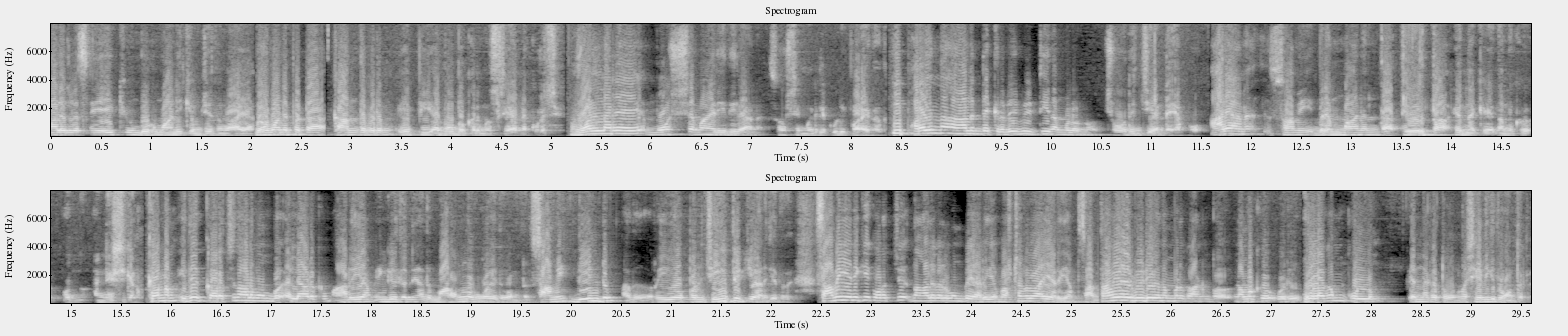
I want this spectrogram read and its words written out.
ആളുകളെ സ്നേഹിക്കുകയും ബഹുമാനിക്കുകയും ചെയ്തതുമായ ബഹുമാനപ്പെട്ട കാന്തപുരം എ പി അബൂബക്കർ മുസ്ലിയാറിനെ കുറിച്ച്. വളരെ മോശമായ രീതിയിലാണ് സോഷ്യൽ മീഡിയയിൽ കൂടി പറയുന്നത്. ഈ പറയുന്ന ആളിന്റെ ക്രെഡിബിലിറ്റി നമ്മളൊന്ന് ചോദ്യം ചെയ്യേണ്ടേ അപ്പോ? ആരാണ് സ്വാമി ബ്രഹ്മാനന്ദ തീർത്ഥ എന്നൊക്കെ നമുക്ക് ഒന്ന് അന്വേഷിക്കണം. കാരണം ഇത് കുറച്ചു നാൾ മുമ്പ് എല്ലാവർക്കും അറിയാം എങ്കിൽ തന്നെ അത് മറന്നുപോയതുകൊണ്ട് സ്വാമി വീണ്ടും അത് റീഓപ്പൺ ചെയ്യിപ്പിക്കുകയാണ് ചെയ്തത്. സ്വാമി എനിക്ക് കുറച്ച് നാളുകൾ മുമ്പേ അറിയാം വർഷങ്ങളായി അറിയാം. സ്വാമി സ്വാമിയുടെ വീഡിയോ നമ്മൾ കാണുമ്പോൾ നമുക്ക് ഒരു ഉളകം കൊള്ളും എന്നൊക്കെ തോന്നും. പക്ഷെ എനിക്ക് തോന്നത്തില്ല.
